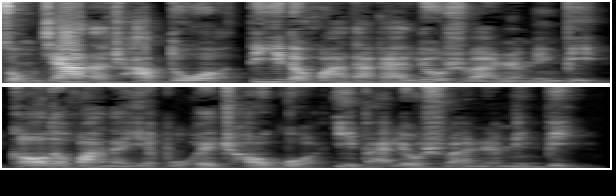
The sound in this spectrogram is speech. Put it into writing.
总价呢差不多低的话大概六十万人民币，高的话呢也不会超过一百六十万人民币。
